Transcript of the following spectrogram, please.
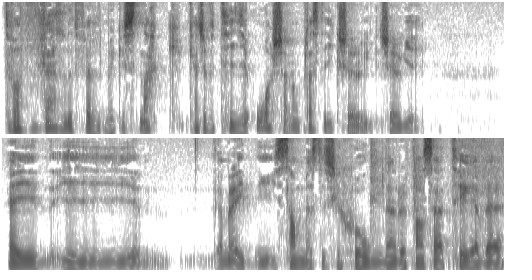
Det var väldigt, väldigt mycket snack, kanske för tio år sedan, om plastikkirurgi. I, i, jag menar, i, i samhällsdiskussionen. Det fanns så här TV,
